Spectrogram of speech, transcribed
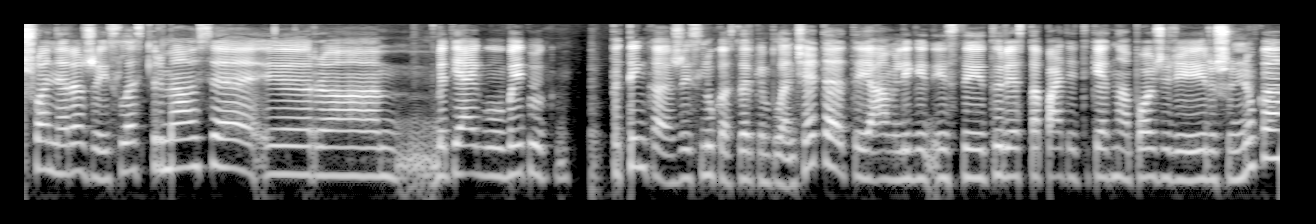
šuo nėra žaislas pirmiausia ir e, bet jeigu vaikui patinka žaisliukas tarkim planšetė tai jam lygiai jisai turės tą patį tikėtiną požiūrį ir į šuniuką.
